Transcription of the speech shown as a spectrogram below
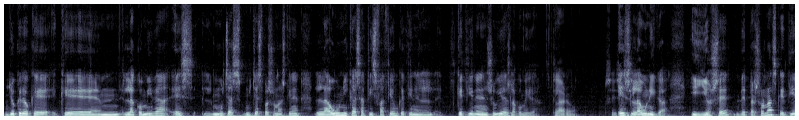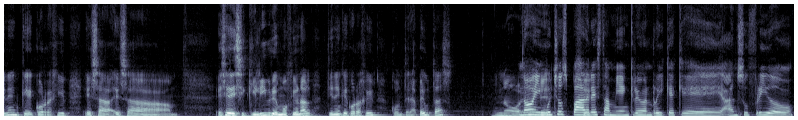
yo creo que, que mm, la comida es... Muchas, muchas personas tienen la única satisfacción que tienen, que tienen en su vida es la comida. Claro. es la única. Y yo sé de personas que tienen que corregir esa, esa, ese desequilibrio emocional, tienen que corregir con terapeutas. No, no y eh, muchos padres también, creo, Enrique, que han sufrido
